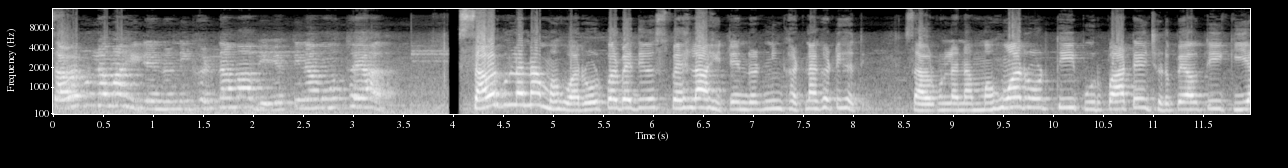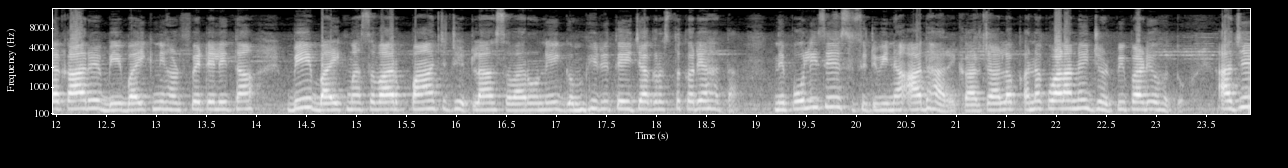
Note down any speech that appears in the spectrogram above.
સાવરકુંડલામાં હિટ ઘટનામાં બે વ્યક્તિના મોત થયા હતા. સાવરકુંડલાના મહુવા રોડ પર બે દિવસ પહેલા હિટ ઘટના ઘટી હતી. સાવરકુંડલાના મહુવા રોડથી પૂરપાટે ઝડપે આવતી કિયા કારે બે બાઇકને હડફેટે લેતા બે બાઇકમાં સવાર પાંચ જેટલા સવારોને ગંભીર રીતે ઇજાગ્રસ્ત કર્યા હતા ને પોલીસે સીસીટીવીના આધારે કાર ચાલક અનકવાળાને ઝડપી પાડ્યો હતો. આજે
